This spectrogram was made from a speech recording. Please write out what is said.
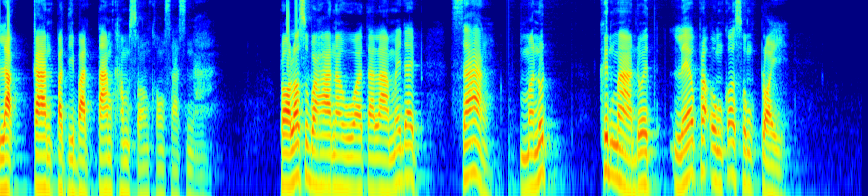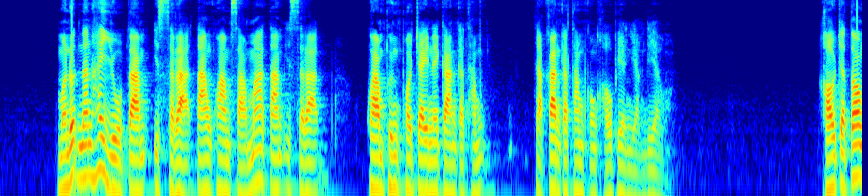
หลักการปฏิบัติตามคำสอนของศาสนา เพราะลอสุบฮานาหัวตาลาไม่ได้ สร้างมนุษย์ขึ้นมาโดยแล้วพระองค์ก็ทรงปล่อย มนุษย์นั้นให้อยู่ตามอิสระตามความสามารถตามอิสระความพึงพอใจในการกระทำจากการกระทำของเขาเพียงอย่างเดียว เขาจะต้อง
